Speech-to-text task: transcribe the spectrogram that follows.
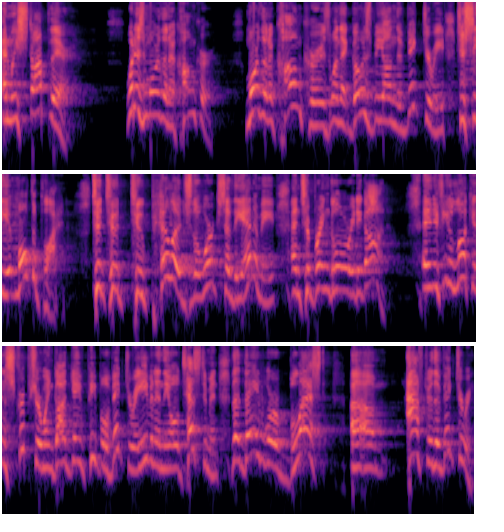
and we stop there. What is more than a conquer? More than a conquer is one that goes beyond the victory to see it multiplied to, to, to pillage the works of the enemy and to bring glory to god and if you look in scripture, when God gave people victory, even in the Old Testament, that they were blessed um, after the victory.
